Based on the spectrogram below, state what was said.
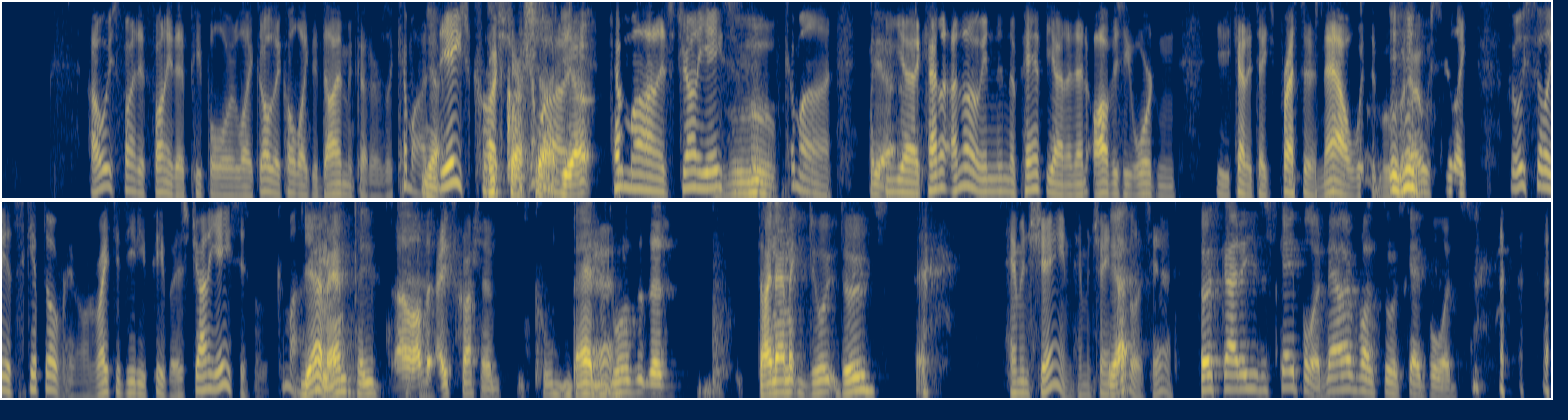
I always find it funny that people are like, "Oh, they call it like the diamond cutter." It's like, come on, it's Yeah. the ace crusher. Come on, yeah, come on, it's Johnny Ace's Mhm. move. Come on. yeah. He uh, kind of, I don't know, in, in the pantheon, and then obviously Orton, he kind of takes precedent now with the move. But I always feel like, I always feel like it skipped over him, right to DDP. But it's Johnny Ace's move. Come on. Yeah, man. He, I love it. Ace Crusher, cool bad. Yeah. What was it? The dynamic du- dudes. Him and Shane, him and Shane Yeah. Douglas. Yeah, First guy to use a skateboard. Now everyone's doing skateboards.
